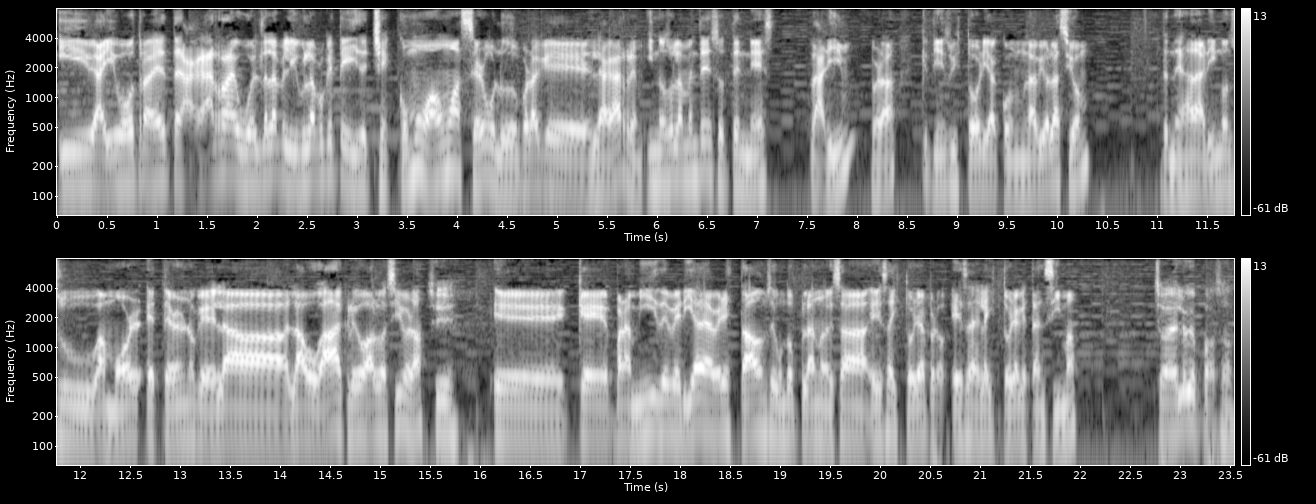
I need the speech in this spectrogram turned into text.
Y ahí vos otra vez te agarra de vuelta la película porque te dice, che, ¿cómo vamos a hacer, boludo, para que le agarren? Y no solamente eso, tenés Darín, ¿verdad? Que tiene su historia con la violación. Tenés a Darín con su amor eterno, que es la, la abogada, creo, algo así, ¿verdad? Sí. Eh, que para mí debería de haber estado en segundo plano esa, esa historia, pero esa es la historia que está encima. ¿Sabes lo que pasa?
